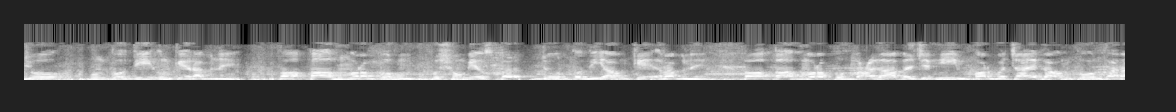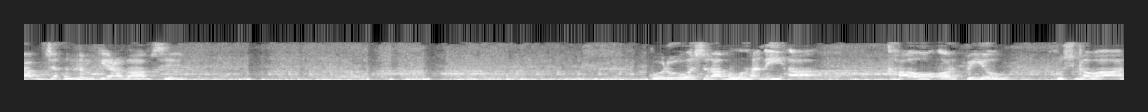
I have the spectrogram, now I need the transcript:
جو ان کو دی ان کے رب نے۔ فوقاہم ربہم خوش ہوں گے اس پر جو ان کو دیا ان کے رب نے۔ فوقاہم ربہم عذاب الجحیم اور بچائے گا ان کو ان کا رب جہنم کے عذاب سے۔ کلو وشربو ہنی آ کھاؤ اور پیو، خوشگوار۔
